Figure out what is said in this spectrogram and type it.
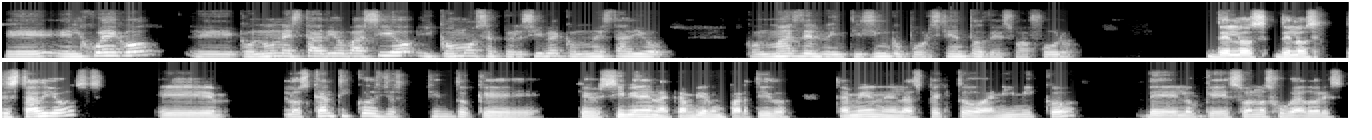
eh, el juego eh, con un estadio vacío y cómo se percibe con un estadio con más del 25% de su aforo de los, de los estadios, los cánticos yo siento que, que sí vienen a cambiar un partido. También en el aspecto anímico de lo que son los jugadores.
